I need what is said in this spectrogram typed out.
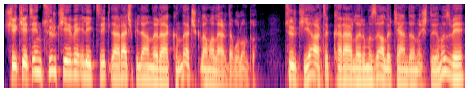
şirketin Türkiye ve elektrikli araç planları hakkında açıklamalarda bulundu. Türkiye artık kararlarımızı alırken danıştığımız ve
